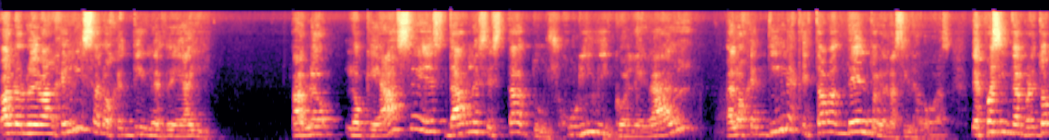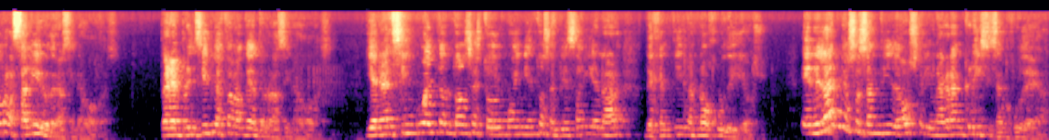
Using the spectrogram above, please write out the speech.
Pablo no evangeliza a los gentiles de ahí. Pablo lo que hace es darles estatus jurídico, legal, a los gentiles que estaban dentro de las sinagogas. Después se interpretó para salir de las sinagogas. Pero en principio estaban dentro de las sinagogas. Y en el 50 entonces todo el movimiento se empieza a llenar de gentiles no judíos. En el año 62 hay una gran crisis en Judea,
